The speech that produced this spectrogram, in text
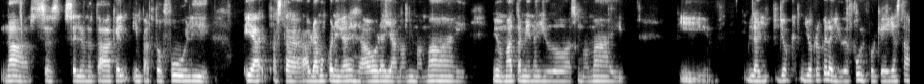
nada, se, le notaba que el impacto full y, y, hasta hablamos con ella desde ahora, llama a mi mamá y mi mamá también ayudó a su mamá y, y la, yo, yo creo que la ayudé full porque ella está,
